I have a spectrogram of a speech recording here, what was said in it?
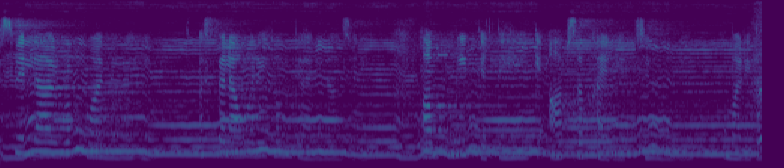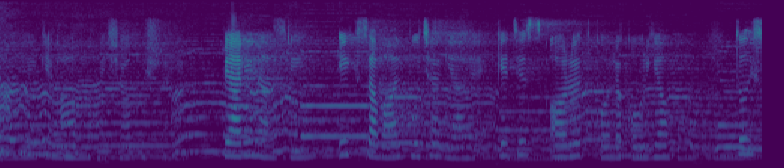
अस्सलाम प्यारे नाज़रीन। हम उम्मीद करते हैं कि आप सब खैरियत से होंगे। हमारी है कि आप हमेशा खुश रहें। प्यारे एक सवाल पूछा गया है कि जिस औरत को लकोरिया हो तो इस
